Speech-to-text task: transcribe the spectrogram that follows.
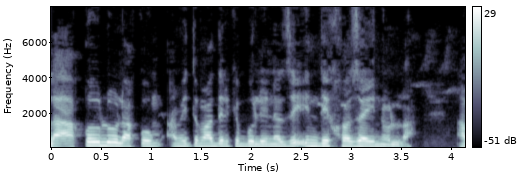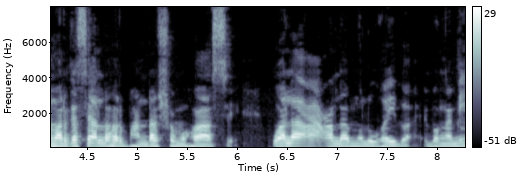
লা আকুলু লাকুম, আমি তোমাদেরকে বলি না যে ইন্দি খজাইনুল্লাহ, আমার কাছে আল্লাহর ভান্ডার সমূহ আছে, ওয়ালা আলামুল গাইবা এবং আমি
